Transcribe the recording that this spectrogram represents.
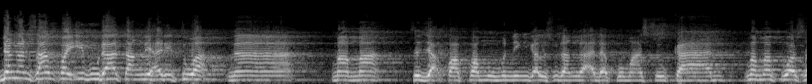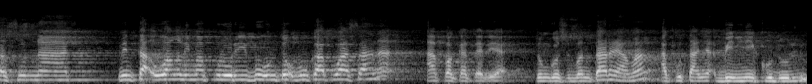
Jangan sampai ibu datang di hari tua. Nah, mama sejak papamu meninggal sudah nggak ada pemasukan. Mama puasa sunat. Minta uang 50 ribu untuk buka puasa nak. Apa kata dia? Tunggu sebentar ya ma, aku tanya biniku dulu.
